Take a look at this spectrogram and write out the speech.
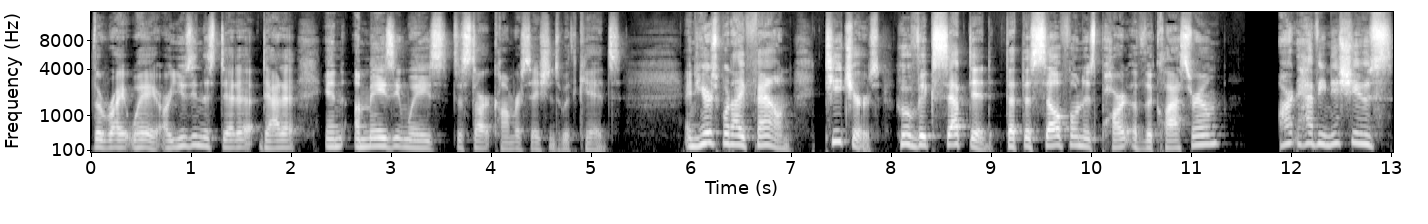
the right way, are using this data, data in amazing ways to start conversations with kids. And here's what I found teachers who've accepted that the cell phone is part of the classroom aren't having issues.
